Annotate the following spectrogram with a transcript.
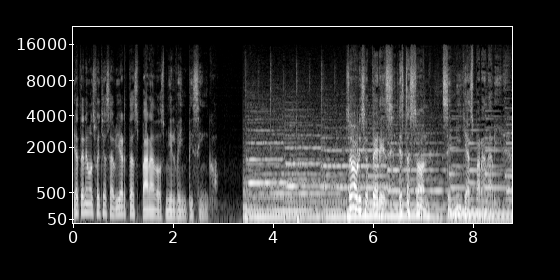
ya tenemos fechas abiertas para 2025. Soy Mauricio Pérez, estas son Semillas para la Vida.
